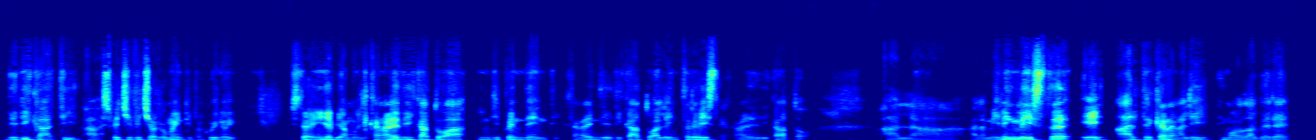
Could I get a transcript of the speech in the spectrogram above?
dedicati a specifici argomenti. Per cui noi in abbiamo il canale dedicato a indipendenti, il canale dedicato alle interviste, il canale dedicato alla, alla, mailing list e altri canali in modo da avere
